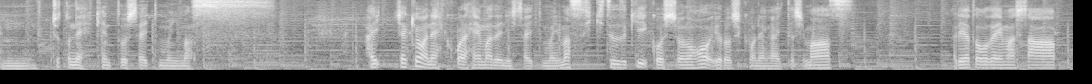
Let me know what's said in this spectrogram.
うん、ちょっとね検討したいと思います。はいじゃあ今日はねここら辺までにしたいと思います。引き続きご視聴の方よろしくお願いいたします。ありがとうございました。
